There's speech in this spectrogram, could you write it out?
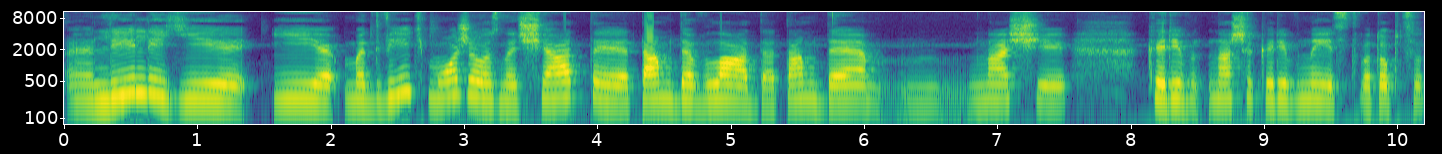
Е, Лілії і медвідь може означати там, де влада, там, де наші керів... наше керівництво, тобто,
